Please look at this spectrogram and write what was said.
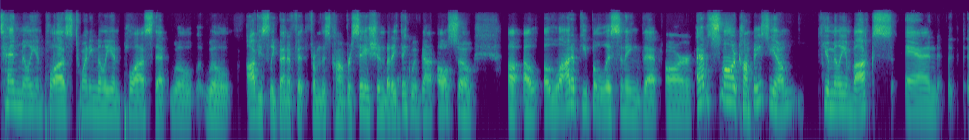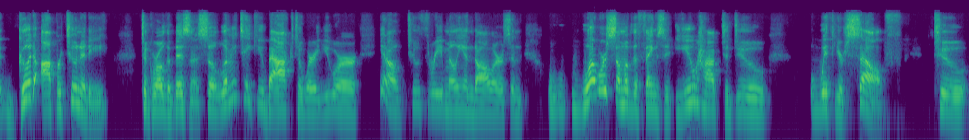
10 million plus 20 million plus that will will obviously benefit from this conversation but i think we've got also a, a, a lot of people listening that are have smaller companies you know few million bucks and good opportunity to grow the business. So let me take you back to where you were you know two three million dollars and what were some of the things that you had to do with yourself to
